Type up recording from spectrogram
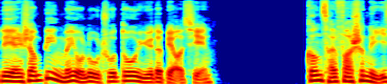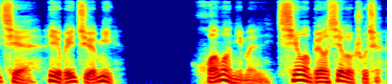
脸上并没有露出多余的表情。刚才发生的一切列为绝密，还望你们千万不要泄露出去。”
